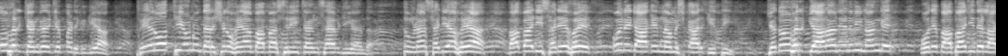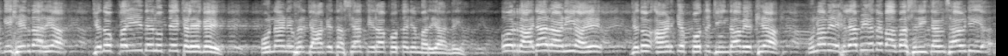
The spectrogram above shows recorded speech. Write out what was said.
ਉਹ ਫਿਰ ਜੰਗਲ 'ਚ ਭਟਕ ਗਿਆ। ਫਿਰ ਉੱਥੇ ਉਹਨੂੰ ਦਰਸ਼ਨ ਹੋਇਆ ਬਾਬਾ ਸ੍ਰੀ ਚੰਦ ਸਾਹਿਬ ਜੀਆਂ ਦਾ। ਧੂਣਾ ਸਜਿਆ ਹੋਇਆ, ਬਾਬਾ ਜੀ ਸਜੇ ਹੋਏ, ਉਹਨੇ ਜਾ ਕੇ ਨਮਸਕਾਰ ਕੀਤੀ। ਜਦੋਂ ਫਿਰ 11 ਦਿਨ ਵੀ ਲੰਘੇ ਉਹਦੇ ਬਾਬਾ ਜੀ ਦੇ ਲਾਗੇ ਖੇਡਦਾ ਰਿਹਾ। ਜਦੋਂ ਕਈ ਦਿਨ ਉੱਤੇ ਚਲੇ ਗਏ, ਉਹਨਾਂ ਨੇ ਫਿਰ ਜਾ ਕੇ ਦੱਸਿਆ, ਤੇਰਾ ਪੁੱਤ ਜੇ ਮਰਿਆ ਨਹੀਂ। ਉਹ ਰਾਜਾ ਰਾਣੀ ਆਏ, ਜਦੋਂ ਆਣ ਕੇ ਪੁੱਤ ਜਿੰਦਾ ਵੇਖਿਆ, ਉਹਨਾਂ ਵੇਖ ਲਿਆ ਵੀ ਇਹ ਤੇ ਬਾਬਾ ਸ੍ਰੀ ਚੰਦ ਸਾਹਿਬ ਜੀ ਆ।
